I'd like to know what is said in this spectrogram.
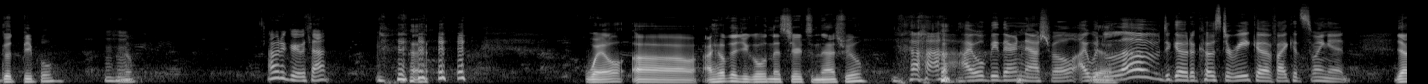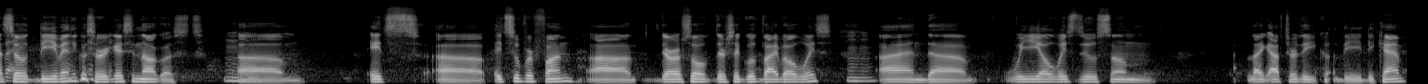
good people. You know? I would agree with that. Well, uh, I hope that you go next year to Nashville. I will be there in Nashville. I would Yeah. love to go to Costa Rica if I could swing it. Yeah, But- so the event in Costa Rica is in August. Um, it's uh, it's super fun. Uh, there also there's a good vibe always, and uh, we always do some like after the the the camp,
